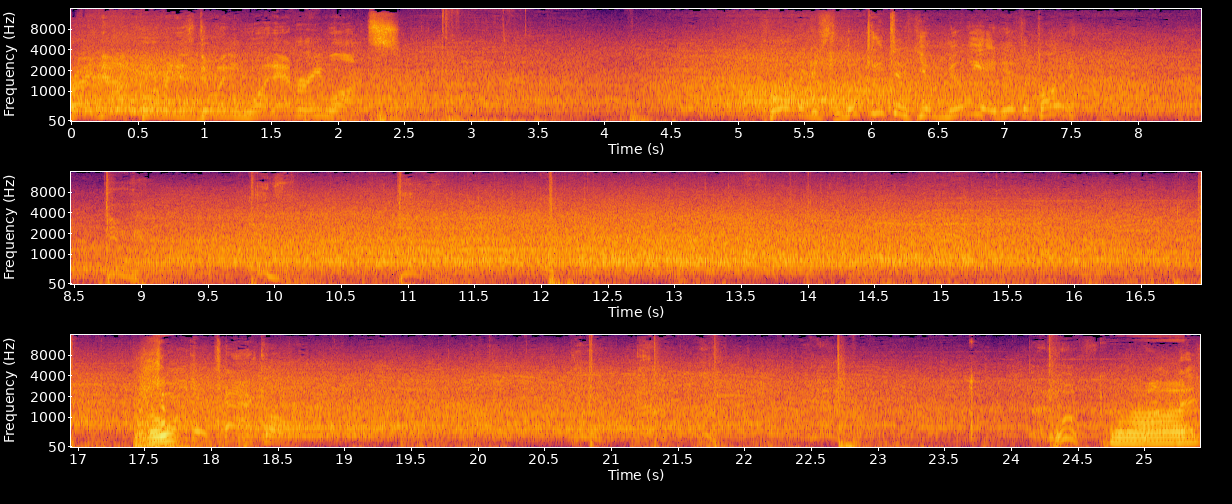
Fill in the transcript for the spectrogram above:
Right now, Corbin is doing whatever he wants. Is looking to humiliate his opponent. Oh, Shoulder tackle. Ooh, come on.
